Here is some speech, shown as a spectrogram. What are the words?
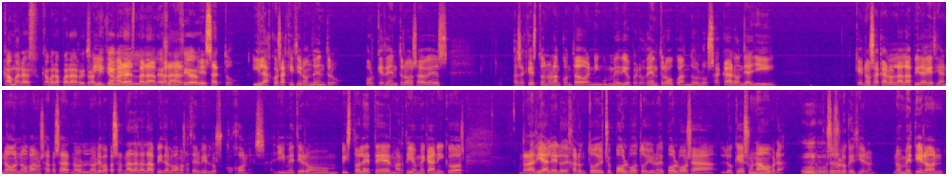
cámaras, cámaras para Sí, retransmitir cámaras el- para, la para-. Exacto. Y las cosas que hicieron dentro. Porque dentro, ¿sabes? Pasa que esto no lo han contado en ningún medio, pero dentro, cuando lo sacaron de allí, que no sacaron la lápida, que decían, no, no vamos a pasar, no, no le va a pasar nada a la lápida, lo vamos a hacer bien, los cojones. Allí metieron pistoletes, martillos mecánicos, radiales, lo dejaron todo hecho polvo, todo lleno de polvo, o sea, lo que es una obra. Bueno, pues eso es lo que hicieron. No metieron,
